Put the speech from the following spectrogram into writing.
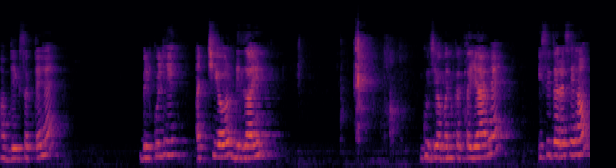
आप देख सकते हैं, बिल्कुल ही अच्छी और डिज़ाइन गुजिया बनकर तैयार है। इसी तरह से हम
